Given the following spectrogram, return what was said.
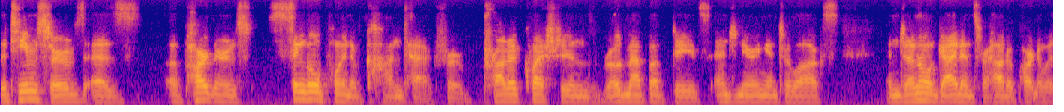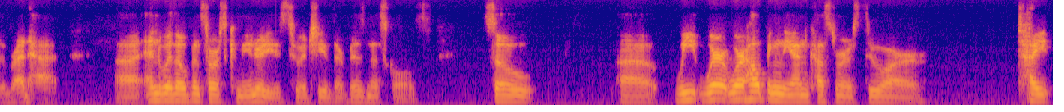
The team serves as a partner's single point of contact for product questions, roadmap updates, engineering interlocks, and general guidance for how to partner with Red Hat uh, and with open source communities to achieve their business goals. So uh, we, we're, we're helping the end customers through our tight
